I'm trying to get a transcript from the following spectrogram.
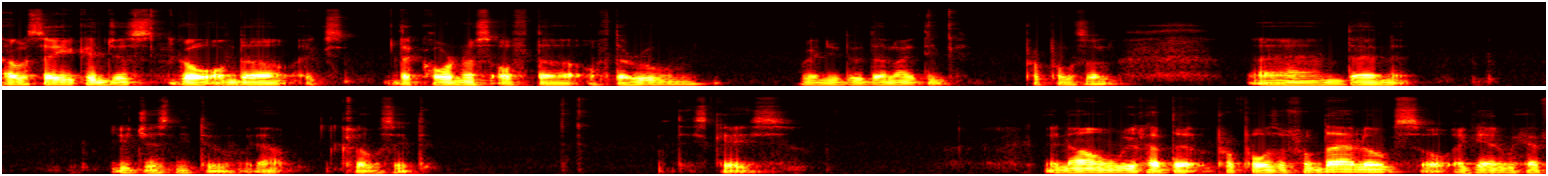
I will say you can just go on the the corners of the of the room when you do the lighting proposal and then you just need to yeah close it in this case. And now we'll have the proposal from Dialux. So again, we have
